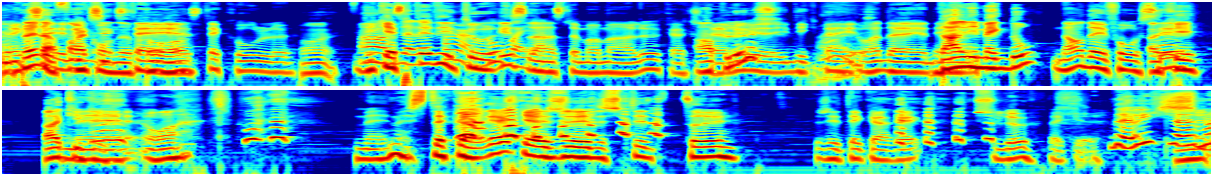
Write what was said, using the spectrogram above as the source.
Mexique- d'affaires Mexique, qu'on n'a pas, c'était-. C'était cool. Ils Ah, avez des touristes dans ce moment-là. Quand plus? Ah. ouais, dans, Dans les McDo? Non, dans les fossés. Ok. Ah, ok. Mais, ouais. mais, mais c'était correct. j'étais, tu sais, J'étais correct. Je suis là. Fait que Ben oui, clairement.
